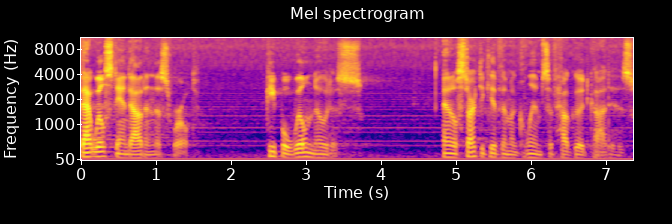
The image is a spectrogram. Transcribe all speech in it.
That will stand out in this world people will notice, and it'll start to give them a glimpse of how good God is.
